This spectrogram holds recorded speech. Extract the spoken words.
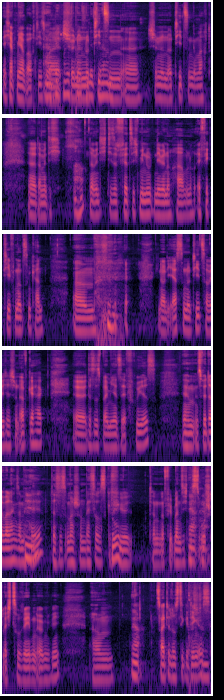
Ich habe mir aber auch Ja, diesmal mal schöne Notizen, äh, schöne Notizen gemacht, äh, damit ich, Aha. damit ich diese 40 Minuten, die wir noch haben, noch effektiv nutzen kann. Ähm, genau, die erste Notiz habe ich ja schon abgehakt, äh, dass es bei mir sehr früh ist. Ähm, es wird aber langsam Mhm. hell. Das ist immer schon ein besseres Gefühl. Dann fühlt man sich nicht Ja, so ja. schlecht zu reden irgendwie. Ähm, Ja, Zweite lustige das Ding stimmt. ist,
